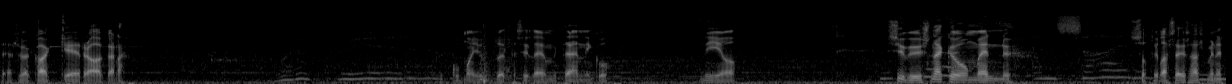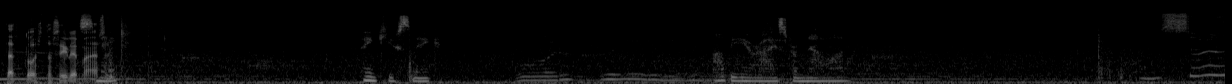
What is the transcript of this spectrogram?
Tää syö kaikkea raakana. Kumma juttu, että sillä ei ole mitään niinku... Niin joo. Syvyysnäkö on mennyt. Sotilas ei saisi menettää toista silmäänsä. Thank you, Snake. I'll be your eyes from now on. I'm searching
